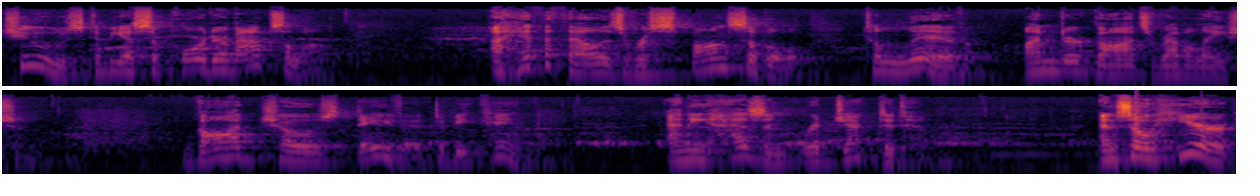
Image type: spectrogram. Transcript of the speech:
choose to be a supporter of Absalom. Ahithophel is responsible to live under God's revelation. God chose David to be king, and he hasn't rejected him. And so here,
